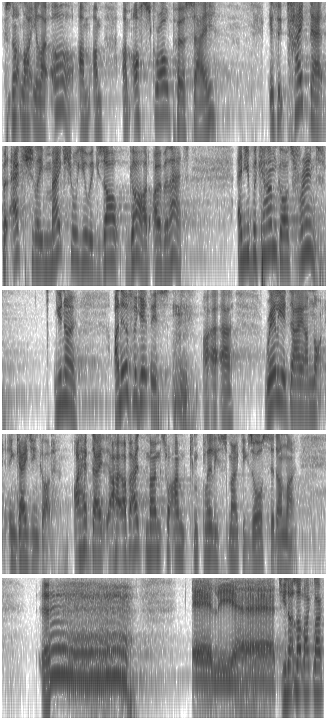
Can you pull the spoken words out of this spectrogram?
It's not like you're like, oh, I'm, I'm, I'm off scroll per se. Is it take that, but actually make sure you exalt God over that. And you become God's friend. You know, I never forget this. I, uh, rarely a day I'm not engaging God. I have days, I've had moments where I'm completely smoked, exhausted. I'm like, Elliot. You know, like, like,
